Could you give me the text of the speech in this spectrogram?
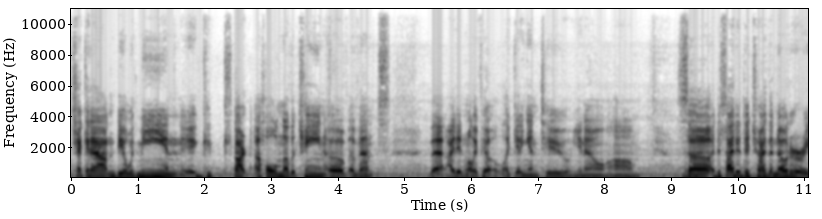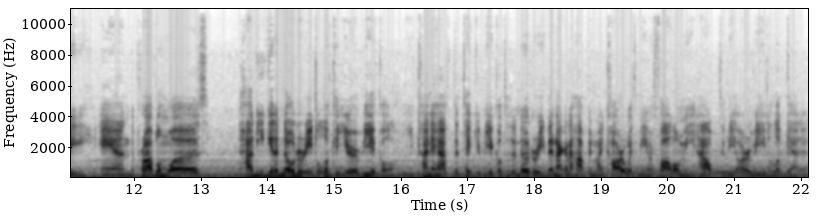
check it out and deal with me and it could start a whole nother chain of events that I didn't really feel like getting into, you know. Um, so I decided to try the notary, and the problem was, how do you get a notary to look at your vehicle? You kind of have to take your vehicle to the notary. They're not going to hop in my car with me or follow me out to the RV to look at it.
